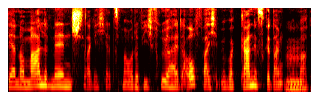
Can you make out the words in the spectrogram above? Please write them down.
der- normale Mensch, sage ich jetzt mal, oder wie ich früher halt auch war, ich habe mir über gar nichts Gedanken gemacht.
